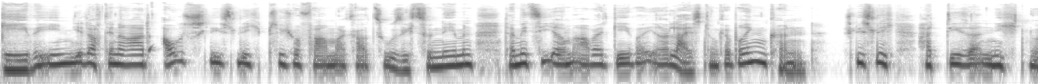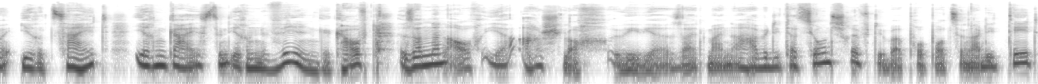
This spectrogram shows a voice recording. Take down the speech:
gebe Ihnen jedoch den Rat, ausschließlich Psychopharmaka zu sich zu nehmen, damit Sie Ihrem Arbeitgeber Ihre Leistung erbringen können. Schließlich hat dieser nicht nur Ihre Zeit, Ihren Geist und Ihren Willen gekauft, sondern auch Ihr Arschloch, wie wir seit meiner Habilitationsschrift über Proportionalität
